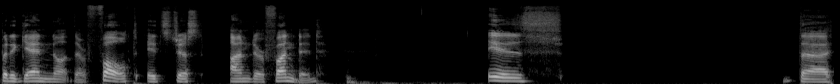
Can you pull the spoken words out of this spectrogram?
but again, not their fault. It's just underfunded. Is the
